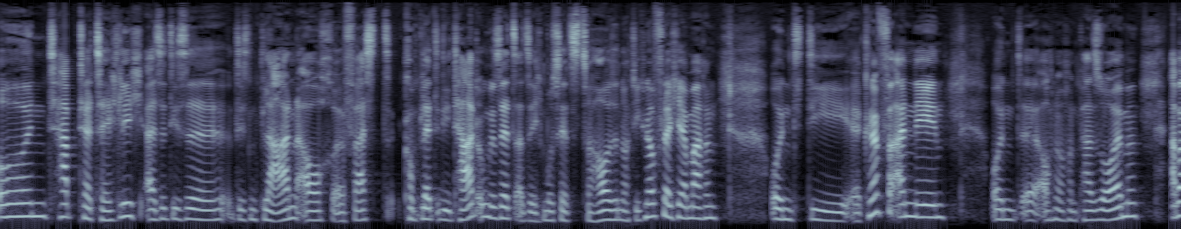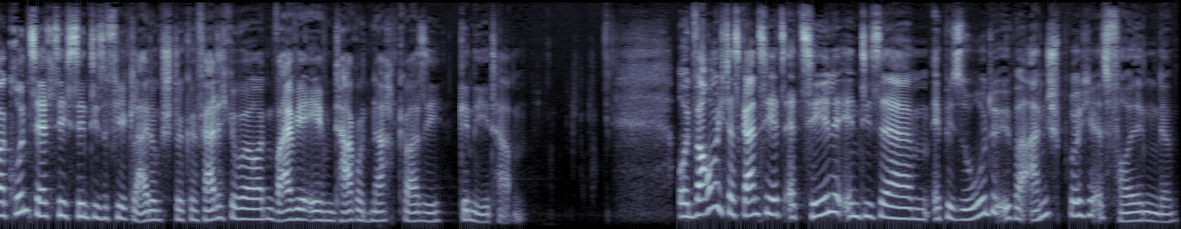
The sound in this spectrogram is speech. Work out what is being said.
und habe tatsächlich also diese diesen Plan auch äh, fast komplett in die Tat umgesetzt. Also ich muss jetzt zu Hause noch die Knopflöcher machen und die äh, Knöpfe annähen und äh, auch noch ein paar Säume. Aber grundsätzlich sind diese vier Kleidungsstücke fertig geworden, weil wir eben Tag und Nacht quasi genäht haben. Und warum ich das Ganze jetzt erzähle in dieser Episode über Ansprüche ist folgende.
